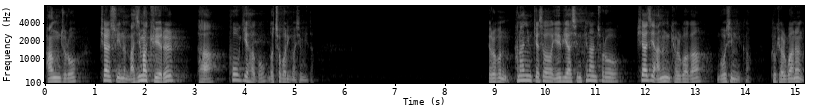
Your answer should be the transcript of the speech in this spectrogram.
방주로 피할 수 있는 마지막 기회를 다 포기하고 놓쳐버린 것입니다. 여러분, 하나님께서 예비하신 피난처로 피하지 않은 결과가 무엇입니까? 그 결과는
